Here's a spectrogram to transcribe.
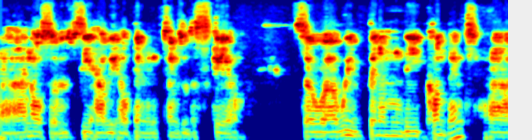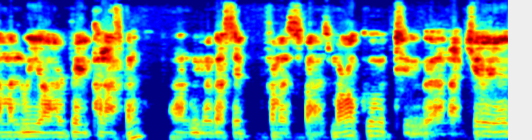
uh, and also see how we help them in terms of the scale. So uh, we've been in the continent um, and we are very Pan African. And we've invested from as far as Morocco to uh, Nigeria,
